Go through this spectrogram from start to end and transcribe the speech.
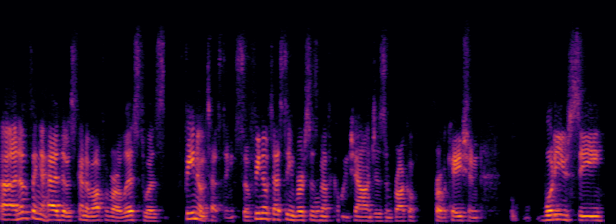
Uh, another thing I had that was kind of off of our list was FeNO testing. So FeNO testing versus methylcholine challenges and bronchoprovocation. What do you see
